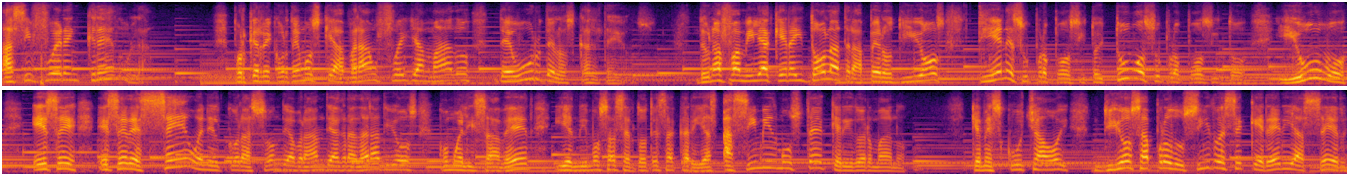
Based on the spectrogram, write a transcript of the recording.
así fuera incrédula. Porque recordemos que Abraham fue llamado de Ur de los Caldeos de una familia que era idólatra, pero Dios tiene su propósito y tuvo su propósito y hubo ese, ese deseo en el corazón de Abraham de agradar a Dios como Elizabeth y el mismo sacerdote Zacarías. Asimismo usted, querido hermano que me escucha hoy, Dios ha producido ese querer y hacer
